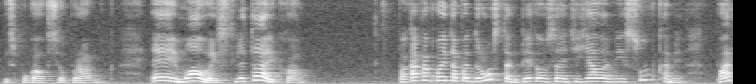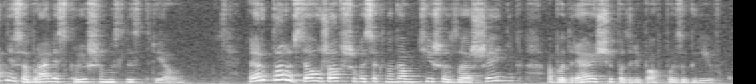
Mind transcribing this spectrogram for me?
– испугался управник. «Эй, малый, слетай-ка!» Пока какой-то подросток бегал за одеялами и сумками, парни забрали с крыши мыслестрелы. Эртар взял ужавшегося к ногам Тиша за ошейник, ободряюще потрепав по загривку.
